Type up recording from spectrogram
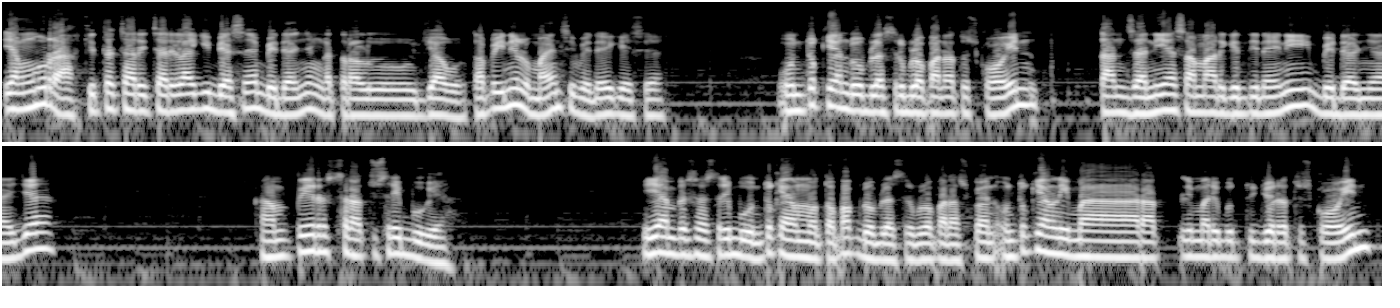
yang murah kita cari-cari lagi biasanya bedanya nggak terlalu jauh. Tapi ini lumayan sih bedanya guys ya. Untuk yang 12.800 koin Tanzania sama Argentina ini bedanya aja hampir 100 ribu ya. Iya hampir 100 ribu untuk yang mau top up 12.800 koin. Untuk yang 5.700 koin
